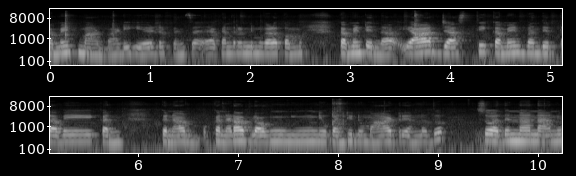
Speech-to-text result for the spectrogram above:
ಕಮೆಂಟ್ ಮಾಡಿ ಮಾಡಿ ಹೇಳ್ರಿ ಫ್ರೆಂಡ್ಸ್ ಯಾಕಂದ್ರೆ ನಿಮ್ಗಳ ಕಮ್ ಕಮೆಂಟಿಂದ ಯಾರು ಜಾಸ್ತಿ ಕಮೆಂಟ್ ಬಂದಿರ್ತಾವೆ, ಕನ್, ಕನ್ನಡ ಕನ್ನಡ ಬ್ಲಾಗಿಂಗ್ ನೀವು ಕಂಟಿನ್ಯೂ ಮಾಡಿರಿ ಅನ್ನೋದು. ಸೊ ಅದನ್ನು ನಾನು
